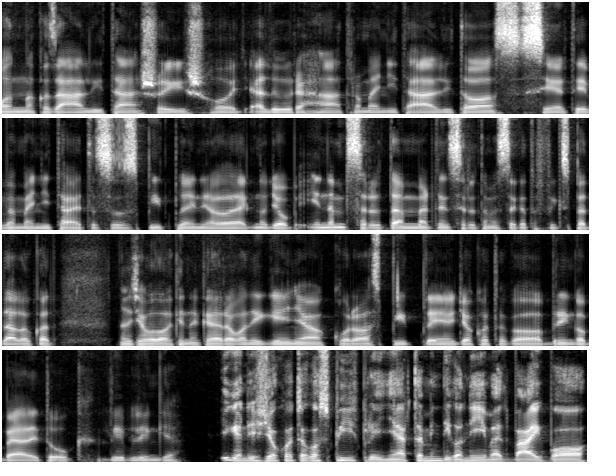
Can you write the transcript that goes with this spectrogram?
annak az állítása is, hogy előre-hátra mennyit állítasz, széltében mennyit állítasz, az a speedplay-nél a legnagyobb. Én nem szeretem, mert én szeretem ezeket a fix pedálokat, de hogyha valakinek erre van igénye, akkor a speedplay gyakorlatilag a bringa beállítók liblingje. Igen, és gyakorlatilag a Speedplay nyerte mindig a német bike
